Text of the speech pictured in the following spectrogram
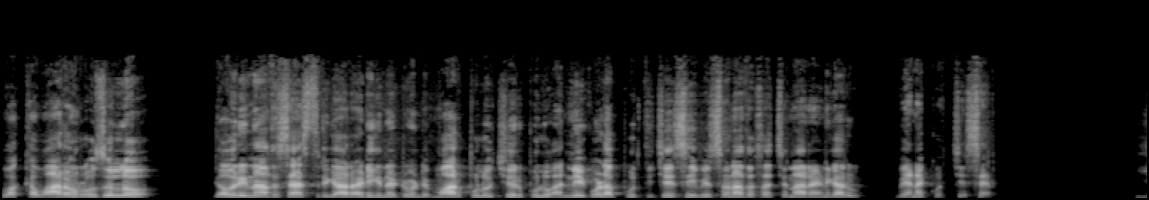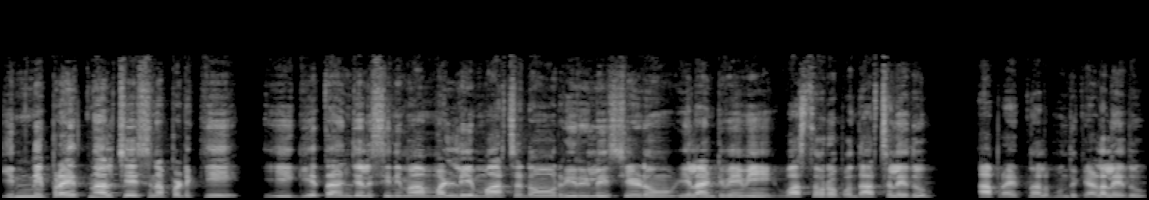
ఒక్క వారం రోజుల్లో గౌరీనాథ శాస్త్రి గారు అడిగినటువంటి మార్పులు చేర్పులు అన్నీ కూడా పూర్తి చేసి విశ్వనాథ సత్యనారాయణ గారు వెనక్కి వచ్చేశారు. ఇన్ని ప్రయత్నాలు చేసినప్పటికీ ఈ గీతాంజలి సినిమా మళ్ళీ మార్చడం రీ రిలీజ్ చేయడం ఇలాంటివేమీ వాస్తవ రూపం దార్చలేదు. ఆ ప్రయత్నాలు ముందుకు వెళ్ళలేదు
